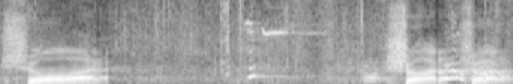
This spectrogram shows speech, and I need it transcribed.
Шорох. Шорох, шорох.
